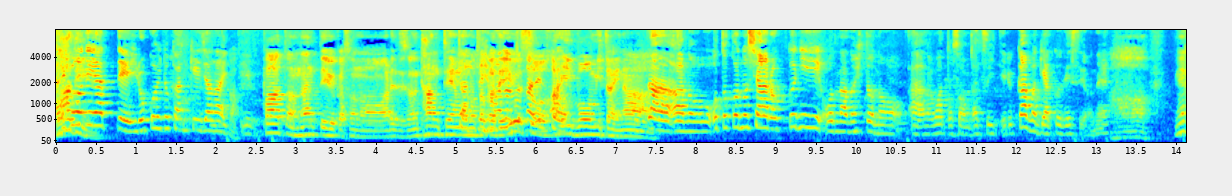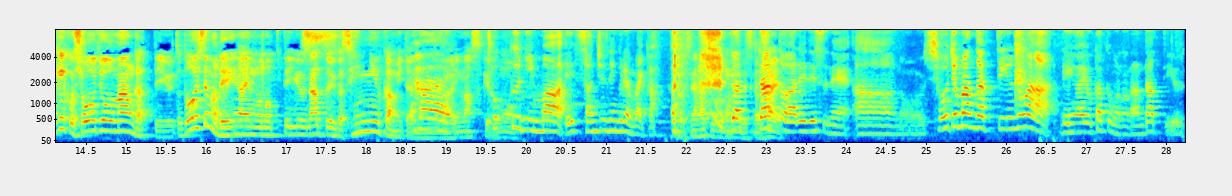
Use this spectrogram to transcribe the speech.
相棒でやって色恋の関係じゃないあっていう。パートナーなんていうかそのあれですよね探偵ものとかでいうそう。相棒みたいだな。からあの男のシャーロックに女の人のあのワトソンがついてるか、まあ、逆ですよね。ああね、結構少女漫画っていうとどうしても恋愛ものっていうなんというか先入観みたいなものがありますけども、特にまあえ30年ぐらい前か。そうですね85だ年ですからだとあれですね、あの少女漫画っていうのは恋愛を描くものなんだっていう、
